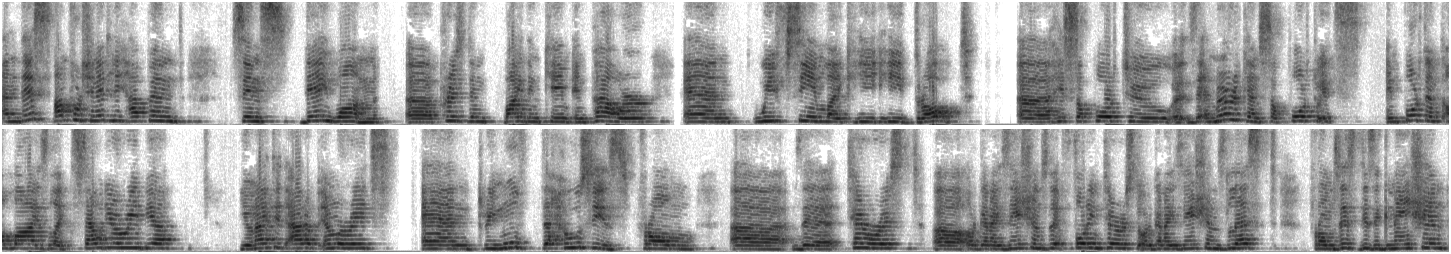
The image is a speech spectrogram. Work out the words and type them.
And this unfortunately happened since day one uh, President Biden came in power, and we've seen like he he dropped uh, his support to uh, the American support to its important allies like Saudi Arabia, United Arab Emirates, and removed the Houthis from uh, the terrorist uh, organizations, the foreign terrorist organizations list from this designation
